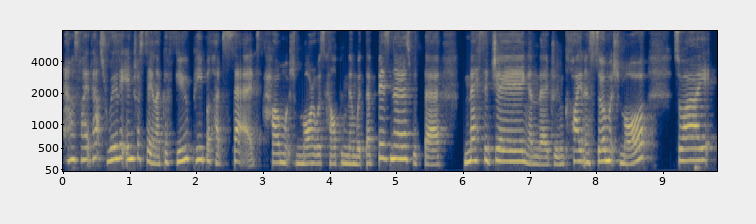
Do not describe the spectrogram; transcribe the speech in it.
And I was like, that's really interesting. Like a few people had said how much more I was helping them with their business, with their messaging and their dream client, and so much more. So I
